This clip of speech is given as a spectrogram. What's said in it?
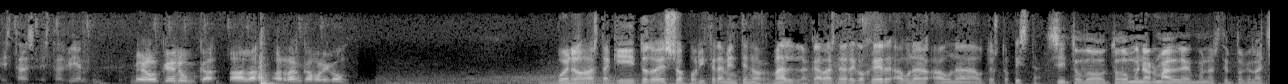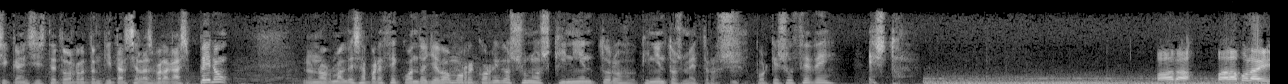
¿Estás, ¿Estás bien? Mejor que nunca. Hala, arranca, moricón. Bueno, hasta aquí todo es soporíferamente normal. Acabas de recoger a una, a una autoestopista. Sí, todo, todo muy normal, eh, bueno, excepto que la chica insiste todo el rato en quitarse las bragas, pero lo normal desaparece cuando llevamos recorridos unos 500, 500 metros, porque sucede esto. Para, para por ahí,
